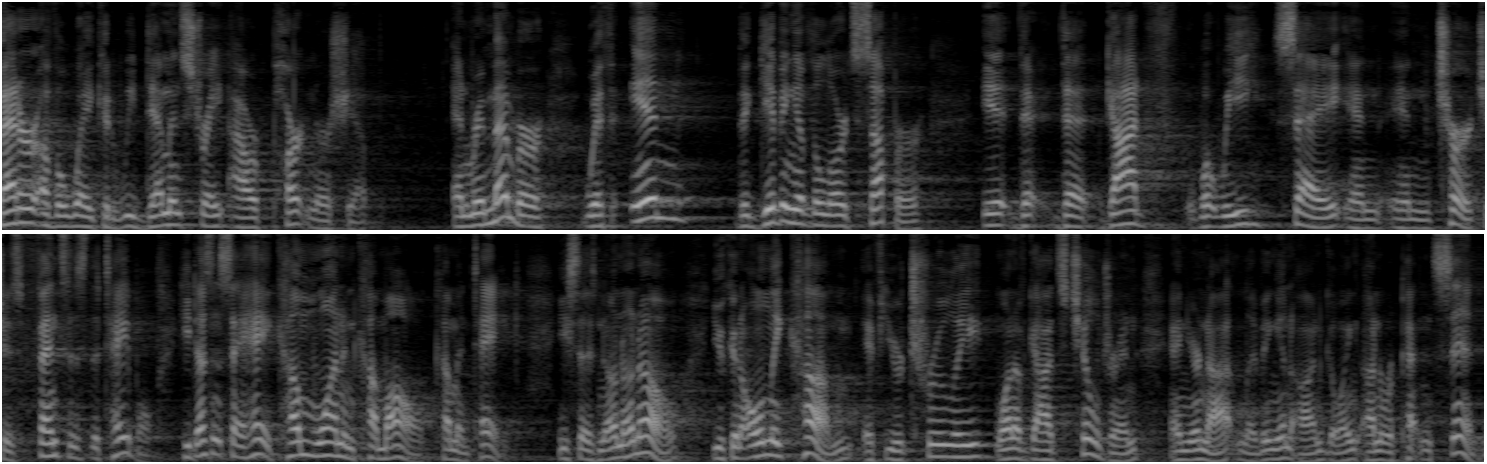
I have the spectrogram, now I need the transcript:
better of a way could we demonstrate our partnership? And remember, within the giving of the Lord's Supper, it, that, that, God, what we say in, in church is fences the table. He doesn't say, hey, come one and come all, come and take. He says, no, no, no. You can only come if you're truly one of God's children and you're not living in ongoing unrepentant sin.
